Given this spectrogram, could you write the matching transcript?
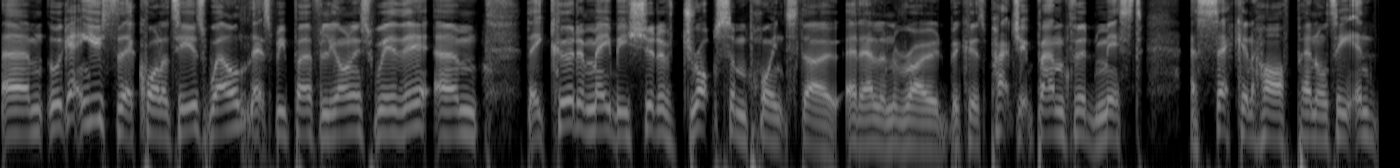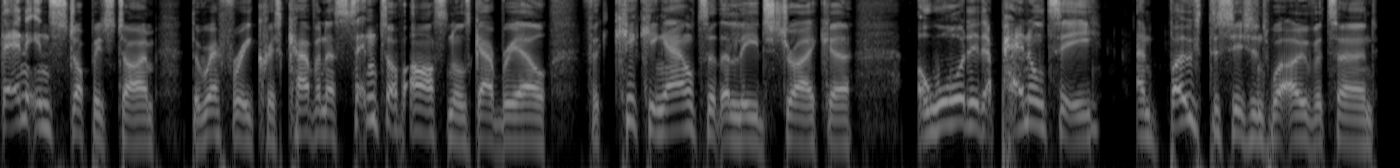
Um, we're getting used to their quality as well. Let's be perfectly honest with it. Um, they could and maybe should have dropped some points though at Elland Road because Patrick Bamford missed a second half penalty, and then in stoppage time, the referee Chris Kavanagh sent off Arsenal's Gabriel for kicking out at the lead striker. Awarded a penalty and both decisions were overturned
